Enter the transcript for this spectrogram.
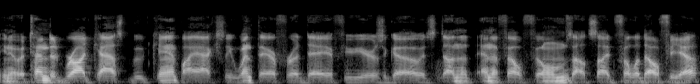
you know, attended broadcast boot camp. I actually went there for a day a few years ago. It's done at NFL Films outside Philadelphia.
